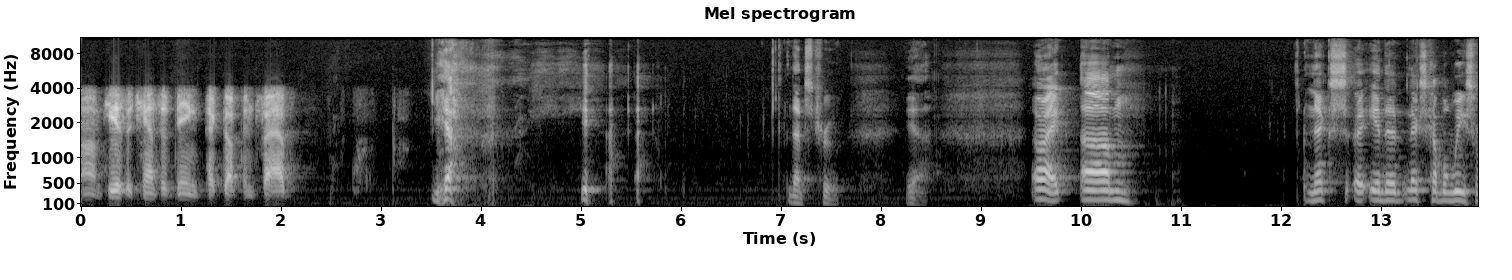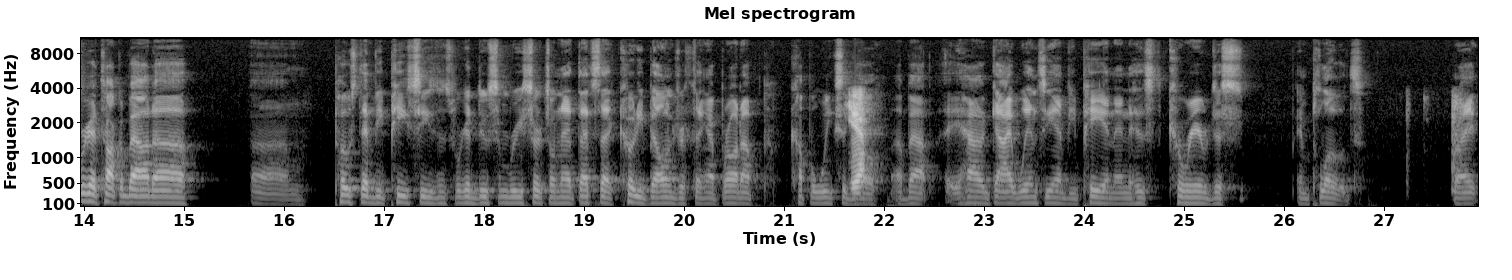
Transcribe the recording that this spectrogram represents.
um, he has a chance of being picked up in fab. Yeah. yeah. That's true. Yeah. All right. Um, next uh, in the next couple weeks, we're going to talk about uh, um, post MVP seasons. We're going to do some research on that. That's that Cody Bellinger thing I brought up a couple weeks ago Yeah. about how a guy wins the MVP and then his career just implodes. Right.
